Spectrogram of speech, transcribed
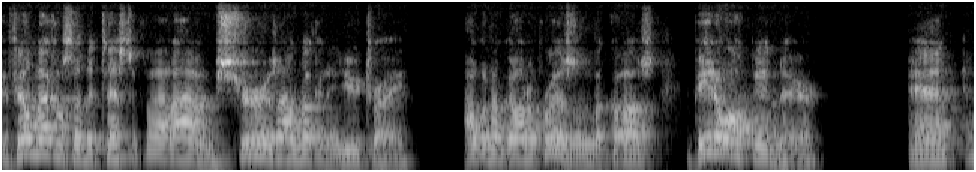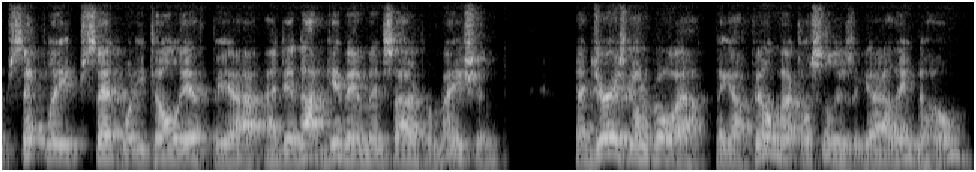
if Phil Mickelson had testified, I am sure as I'm looking at you, Trey, I wouldn't have gone to prison because Peter walked in there and simply said what he told the FBI. I did not give him inside information. That jury's going to go out. They got Phil Mickelson, who's a guy they know,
